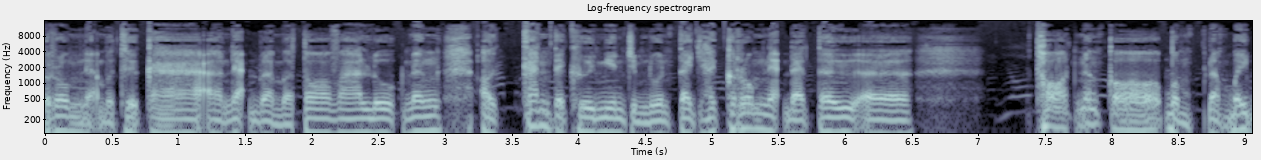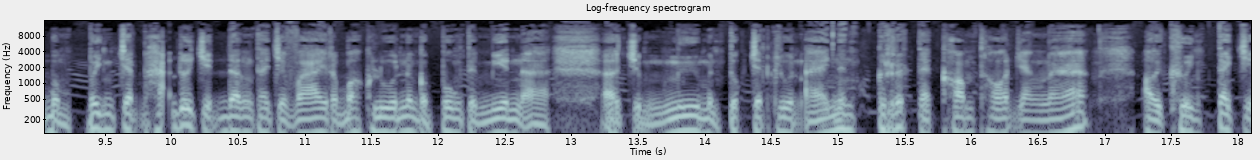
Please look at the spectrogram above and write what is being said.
ក្រុមអ្នកមកធ្វើការអ្នកបន្តវ៉ាលោកនឹងឲ្យកាន់តែឃើញមានចំនួនតិចហើយក្រុមអ្នកដែលទៅអឺ ថតនឹងក៏ដើម្បីបំពេញចិត្តហាក់ដូចជាដឹងថាចវាយរបស់ខ្លួននឹងកំពុងតែមានជំងឺមិនទុកចិត្តខ្លួនឯងនឹងក្រឹតតែខំថតយ៉ាងណាឲ្យឃើញតិចជា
